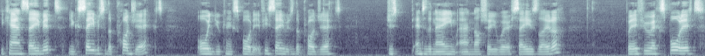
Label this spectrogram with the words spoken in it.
you can save it. You can save it to the project, or you can export it. If you save it to the project, just enter the name and I'll show you where it saves later. But if you export it,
